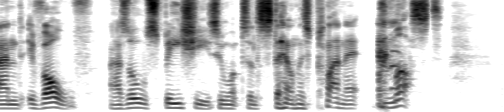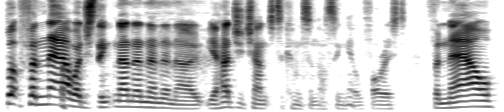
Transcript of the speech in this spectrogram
and evolve, as all species who want to stay on this planet must. But for now, I just think, no, no, no, no, no. You had your chance to come to Notting Hill Forest. For now,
